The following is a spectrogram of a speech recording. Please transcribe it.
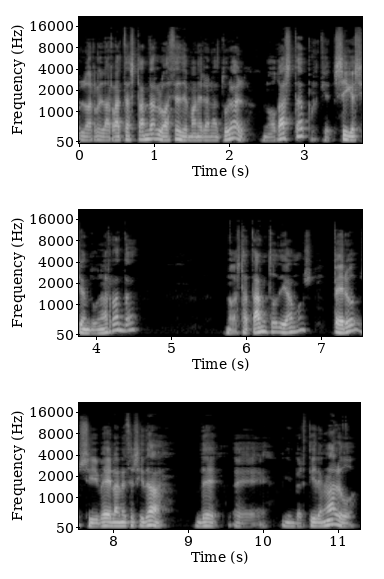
la, rata estándar lo hace de manera natural. No gasta porque sigue siendo una rata, no gasta tanto, digamos, pero si ve la necesidad de eh, invertir en algo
